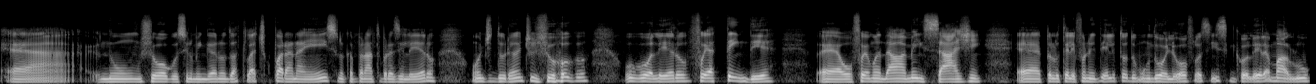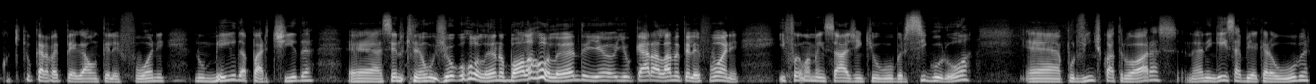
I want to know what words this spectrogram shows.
é, num jogo, se não me engano, do Atlético Paranaense, no Campeonato Brasileiro, onde durante o jogo o goleiro foi atender. é, ou foi mandar uma mensagem é, pelo telefone dele, todo mundo olhou falou assim: esse goleiro é maluco, o que, que o cara vai pegar um telefone no meio da partida, é, sendo que não, o jogo rolando, bola rolando e, e o cara lá no telefone? E foi uma mensagem que o Uber segurou é, por 24 horas, né? ninguém sabia que era o Uber.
